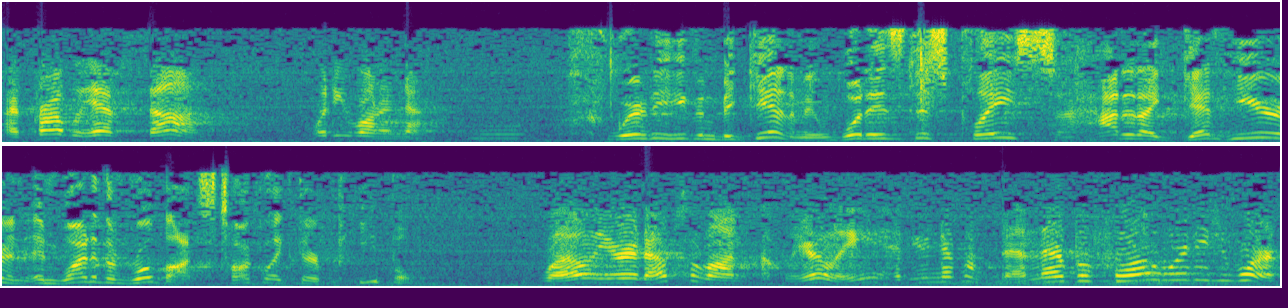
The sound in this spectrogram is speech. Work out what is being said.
I probably have some. What do you want to know? Where to even begin? I mean, what is this place? How did I get here? And, and why do the robots talk like they're people? Well, you're at Upsilon, clearly. Have you never been there before? Where did you work?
